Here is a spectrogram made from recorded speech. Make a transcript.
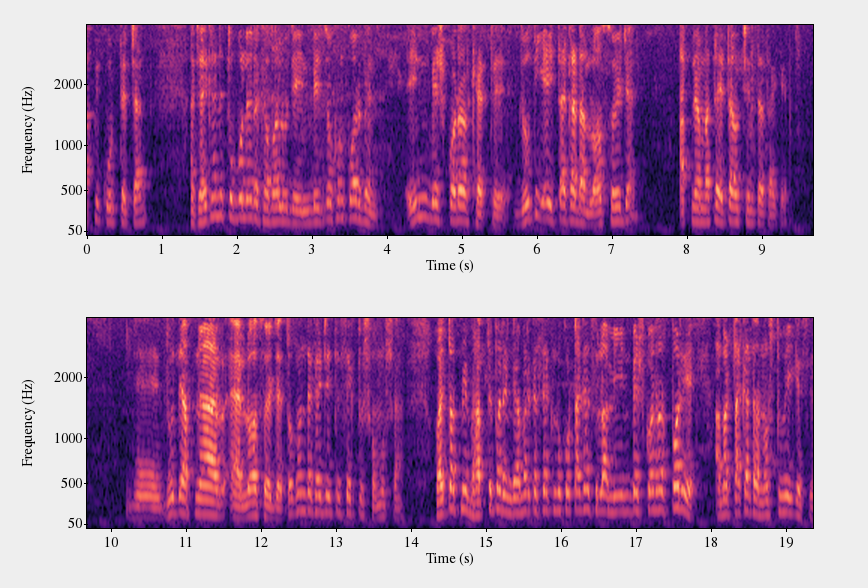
আপনি করতে চান। আচ্ছা এখানে তো বলে রাখা ভালো যে ইনভেস্ট যখন করবেন ইনভেস্ট করার ক্ষেত্রে যদি এই টাকাটা লস হয়ে যায়, আপনার মাথায় এটাও চিন্তা থাকে যে যদি আপনার লস হয়ে যায়, তখন দেখা যেতেছে একটু সমস্যা। হয়তো আপনি ভাবতে পারেন যে আমার কাছে এক লক্ষ টাকা ছিল, আমি ইনভেস্ট করার পরে আমার টাকাটা নষ্ট হয়ে গেছে।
